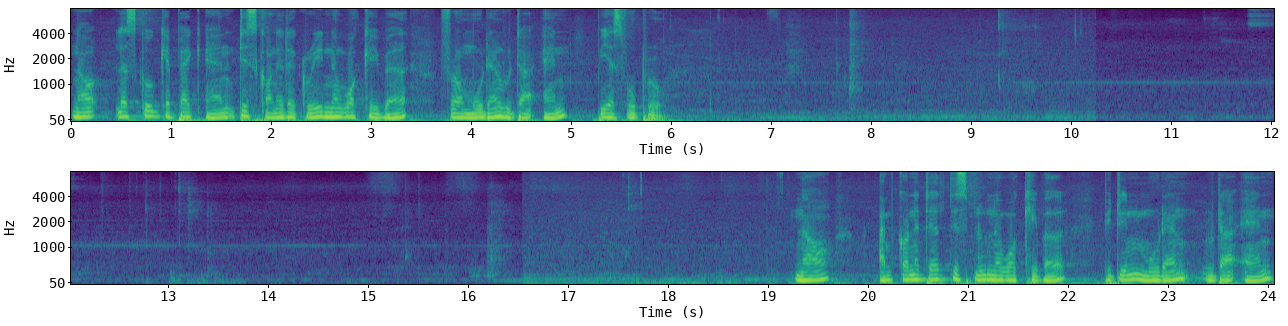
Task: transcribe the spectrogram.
Now let's go get back and disconnect the green network cable from modem router and PS4 Pro. Now I'm connected this blue network cable between modem router and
